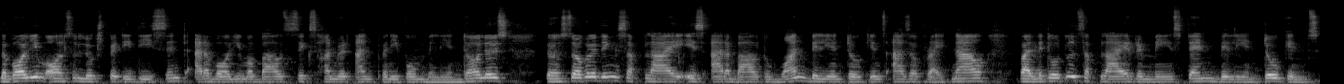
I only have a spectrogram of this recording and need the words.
The volume also looks pretty decent at a volume about $624 million. The circulating supply is at about 1 billion tokens as of right now, while the total supply remains 10 billion tokens.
